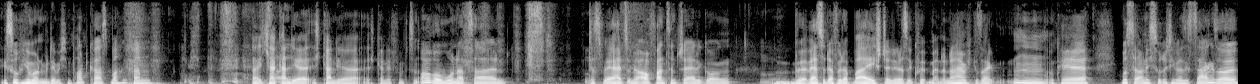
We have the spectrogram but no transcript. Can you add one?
ich suche jemanden, mit dem ich einen Podcast machen kann. Äh, ich kann dir, ich kann dir, ich kann dir 15 Euro im Monat zahlen. Das wäre halt so eine Aufwandsentschädigung. Wärst du dafür dabei? Ich stelle dir das Equipment. Und dann habe ich gesagt, hm, okay, ich wusste auch nicht so richtig, was ich sagen soll.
